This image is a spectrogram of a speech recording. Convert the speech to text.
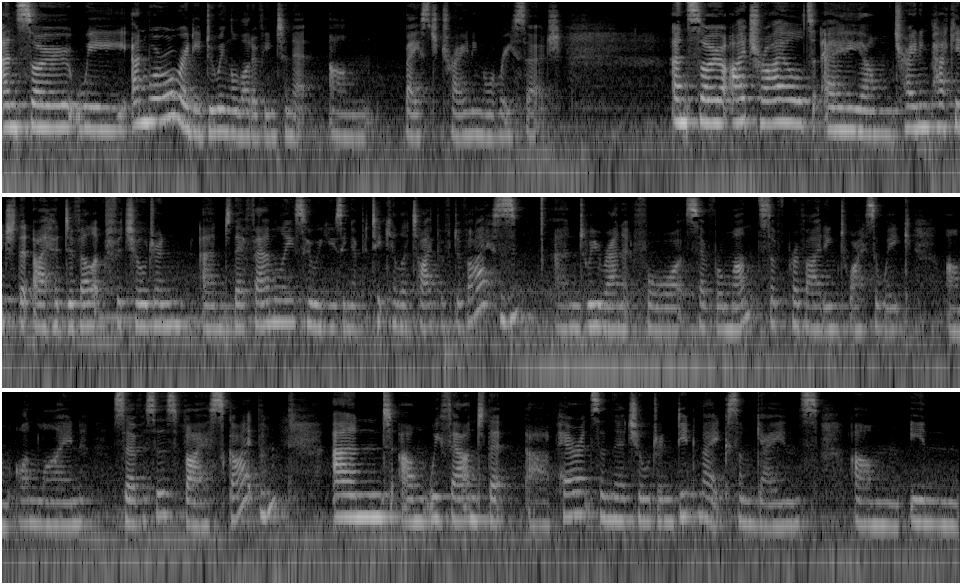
And so we, and we're already doing a lot of internet um, based training or research. And so I trialled a um, training package that I had developed for children and their families who were using a particular type of device. And we ran it for several months of providing twice a week um, online services via Skype. Mhm. And um, we found that uh, parents and their children did make some gains um, in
